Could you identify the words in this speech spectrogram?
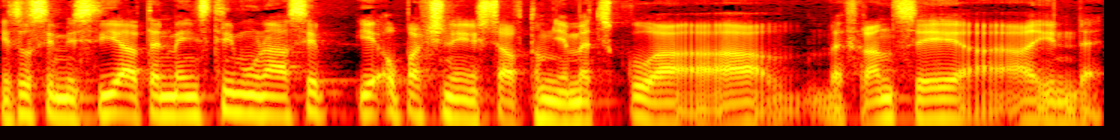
něco si myslí a ten mainstream u nás je, je opačný než třeba v tom Německu a, a ve Francii a, a jinde.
